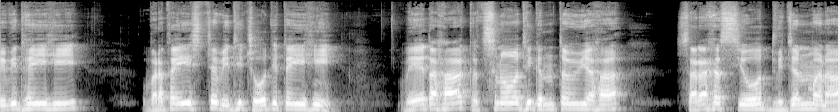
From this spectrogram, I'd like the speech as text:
விவிதைஹி விரதைச்ச விதி சோதித்தைஹி வேதா கிருத்ஸ்னோதி கந்தவியா சரஹஸ்யோ த்விஜன்மனா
